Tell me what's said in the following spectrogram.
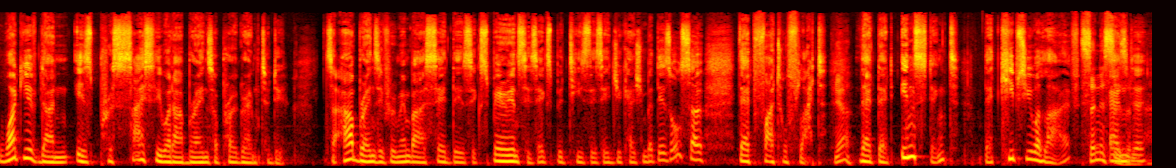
What you've done is precisely what our brains are programmed to do. So our brains, if you remember, I said there's experience, there's expertise, there's education, but there's also that fight or flight. Yeah. That that instinct that keeps you alive. Cynicism. And, uh,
